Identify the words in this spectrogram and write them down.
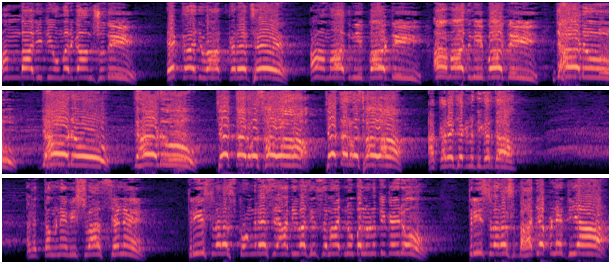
અંબાજીથી ઉમરગામ સુધી. એક જ વાત કરે છે, આમ આદમી પાર્ટી, આમ આદમી પાર્ટી. ઝાડુ ઝાડુ ઝાડુ. છેતર વસાવા છેતર વસાવા. આ કરે છે કે નથી કરતા? અને તમને વિશ્વાસ છે ને? ત્રીસ વર્ષ કોંગ્રેસે આદિવાસી સમાજનું ભલું નથી કર્યું. ત્રીસ વર્ષ ભાજપને થયા.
